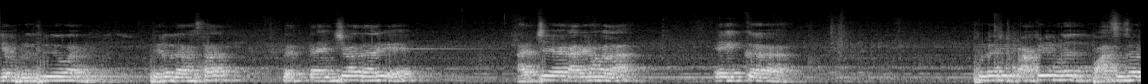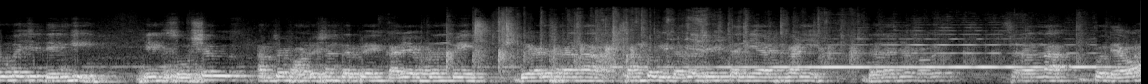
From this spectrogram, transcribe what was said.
जे पृथ्वीवर फिरत असतात तर त्यांच्याद्वारे आजच्या या कार्यक्रमाला एक फुलाची पाकळी म्हणून पाच हजार रुपयाची देणगी हे एक सोशल आमच्या फाउंडेशनतर्फे कार्य म्हणून मी बियाडे सरांना सांगतो की दगडशेठ त्यांनी या ठिकाणी धनंजय भगत सरांना तो द्यावा.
